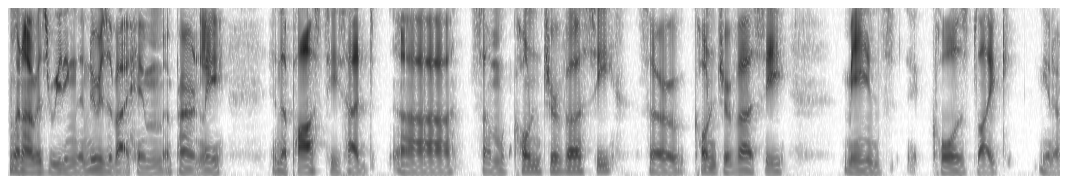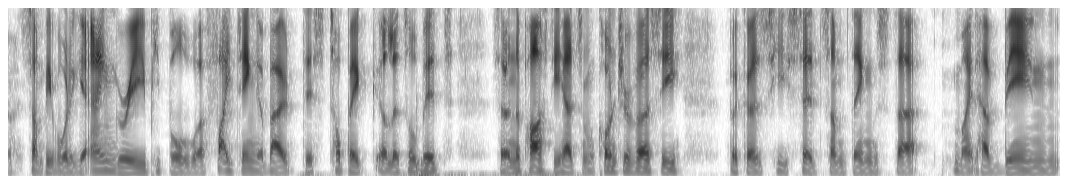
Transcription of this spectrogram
when I was reading the news about him, apparently in the past he's had uh, some controversy. So controversy means it caused like you know some people would get angry. People were fighting about this topic a little bit. So in the past he had some controversy because he said some things that might have been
